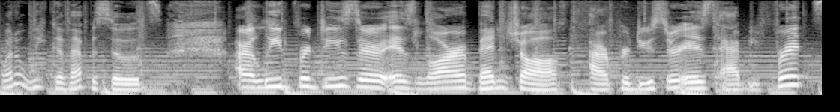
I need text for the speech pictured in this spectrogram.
what a week of episodes. Our lead producer is Laura Benshoff. Our producer is Abby Fritz.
